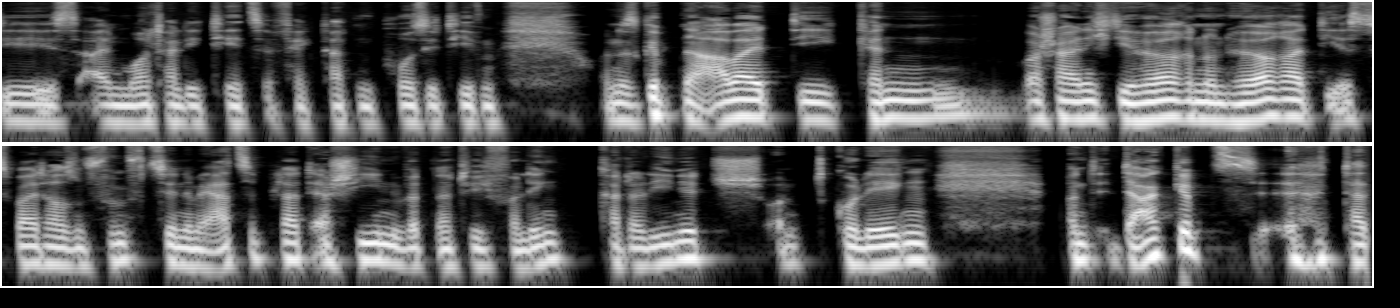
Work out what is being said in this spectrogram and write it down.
dies einen Mortalitätseffekt hat, einen positiven. Und es gibt eine Arbeit, die kennen wahrscheinlich die Hörerinnen und Hörer, die ist 2015 im Ärzteblatt erschienen, wird natürlich verlinkt, Katalinic und Kollegen. Und da gibt's äh,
